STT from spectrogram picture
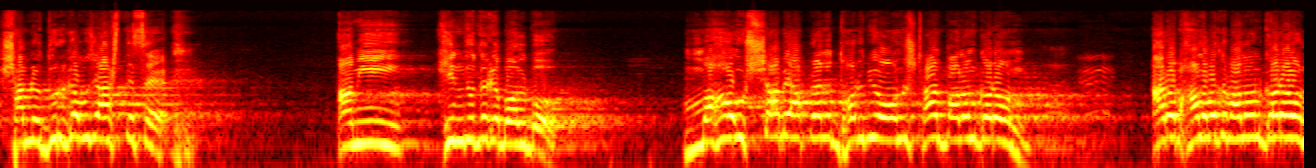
সামনে দুর্গাপূজা আসতেছে। আমি হিন্দুদেরকে বলব, মহা উৎসবে আপনাদের ধর্মীয় অনুষ্ঠান পালন করুন, আরও ভালোমতো পালন করুন।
